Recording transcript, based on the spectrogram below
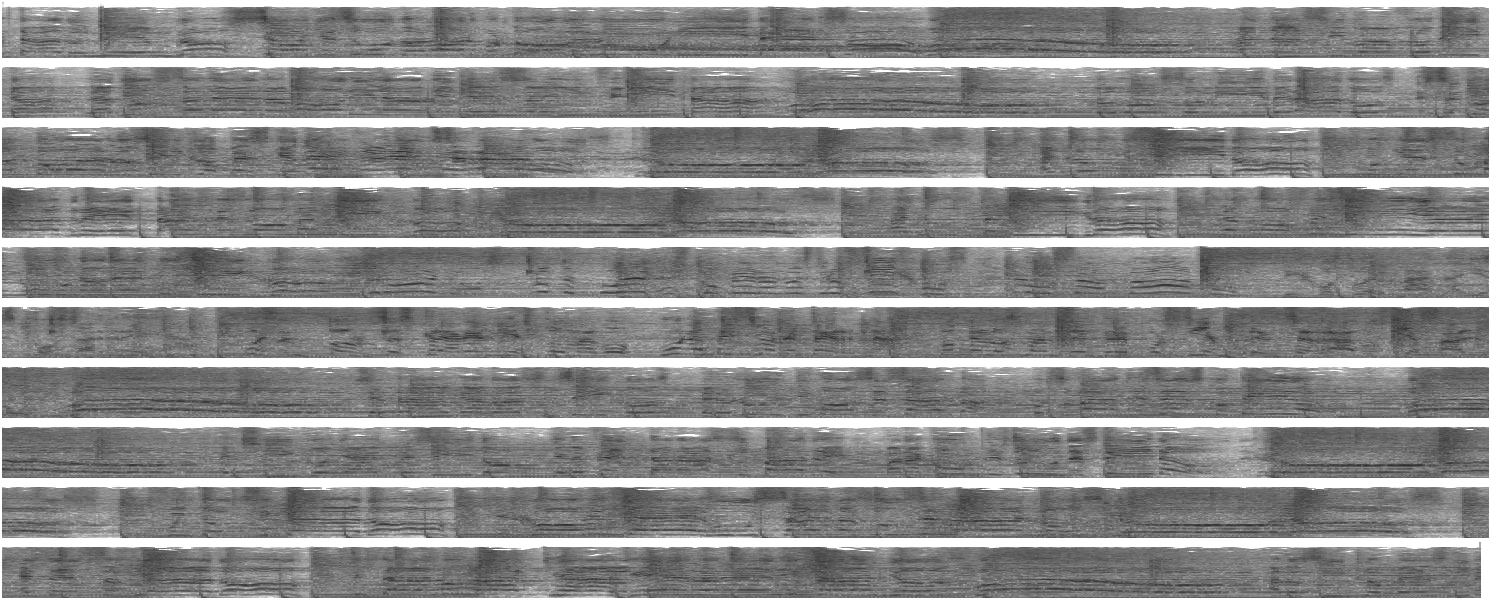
El miembro. Se oye su dolor por todo el universo. Ha nacido Afrodita, la diosa del amor y la belleza infinita. ¡Wow! Todos son liberados, dijo su hermana y esposa Rea. Pues entonces crearé en mi estómago una prisión eterna, donde los mantendré por siempre encerrados y a salvo. Oh, se ha tragado a sus hijos, pero el último se salva, por su madre es escondido. Oh, el chico ya ha crecido y él enfrentará a su padre para cumplir su destino. soñado Titano, maquia, guerra de 10 años wow. A los cíclopes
